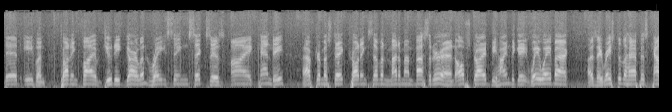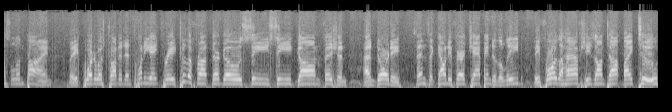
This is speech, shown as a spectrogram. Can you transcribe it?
dead even. Trotting five, Judy Garland. Racing six is Eye Candy. After mistake, trotting seven, Madam Ambassador. And off stride behind the gate, way, way back. As they race to the half is Castle and Pine. The quarter was trotted in 28-3 to the front. There goes CC Gone Fishn. And Doherty sends the county fair champion to the lead. Before the half, she's on top by two.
